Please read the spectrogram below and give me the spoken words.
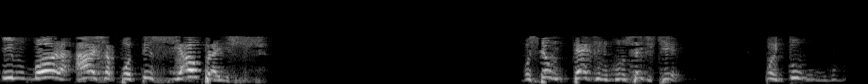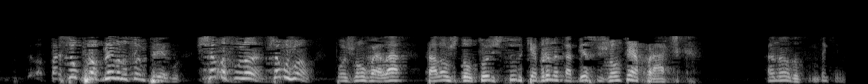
Embora haja potencial para isso. Você é um técnico, não sei de quê. Pô, tu apareceu um problema no teu emprego. Chama fulano, chama o João. Pô, João vai lá, tá lá os doutores tudo quebrando a cabeça, o João tem a prática. Ah não, doutor, não tem aqui.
